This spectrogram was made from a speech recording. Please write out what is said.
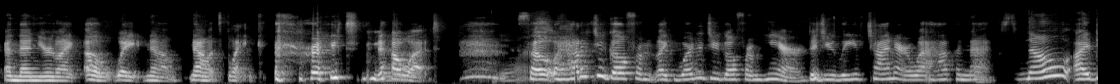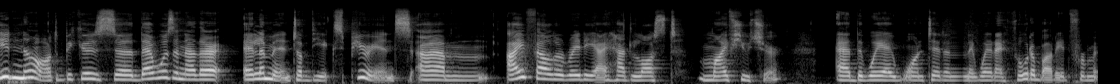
And then you're like, oh, wait, no, now it's blank, right? Now yeah. what? So how did you go from like where did you go from here? Did you leave China or what happened next? No, I did not because uh, that was another element of the experience. Um, I felt already I had lost my future at the way I wanted and the way I thought about it for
